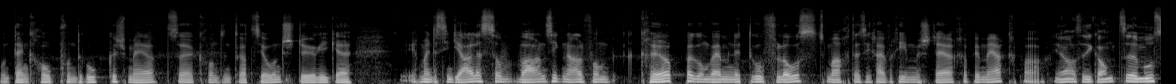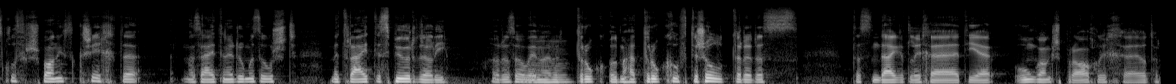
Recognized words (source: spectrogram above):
und dann Kopf- und Rückenschmerzen, Konzentrationsstörungen ich meine, das sind ja alles so Warnsignale vom Körper und wenn man nicht drauf lässt, macht er sich einfach immer stärker bemerkbar. Ja, also die ganzen Muskelverspannungsgeschichten, man sagt ja nicht umsonst, man trägt ein Bürdeli oder so, wenn man mhm. Druck, oder man hat Druck auf den Schultern, das, das sind eigentlich äh, die umgangssprachlichen oder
